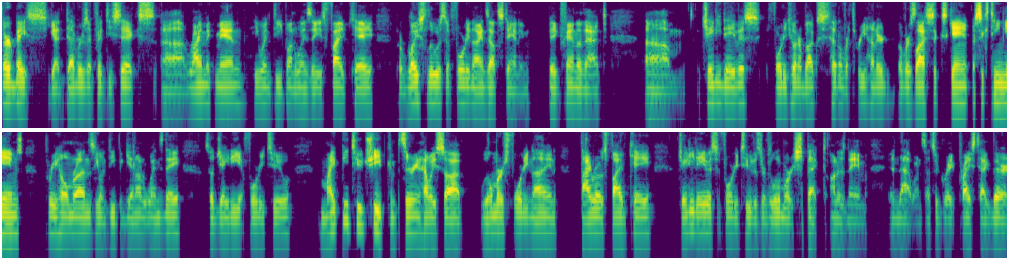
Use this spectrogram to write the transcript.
Third base, you got Devers at 56. Uh, Ryan McMahon, he went deep on Wednesday. He's 5K. But Royce Lewis at 49 is outstanding. Big fan of that. Um, JD Davis, 4,200 bucks, hit over 300 over his last six game, 16 games, three home runs. He went deep again on Wednesday. So JD at 42 might be too cheap considering how we saw Wilmer's 49, Thairo's 5K. JD Davis at 42 deserves a little more respect on his name in that one. So that's a great price tag there.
